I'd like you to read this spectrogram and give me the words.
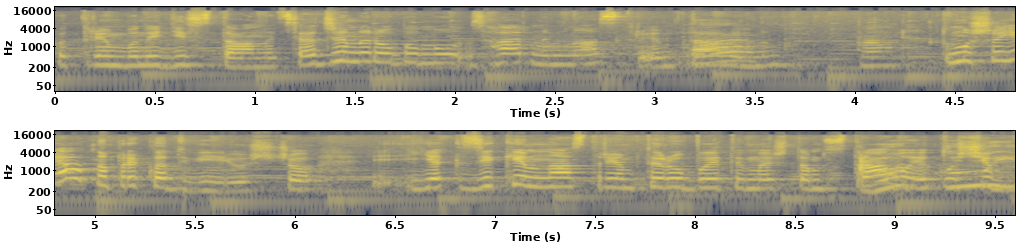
котрим вони дістануться. Адже ми робимо з гарним настроєм, правильно? Так. Тому що я, от, наприклад, вірю, що як з яким настроєм ти робитимеш там страву, яку чи Готуєш,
